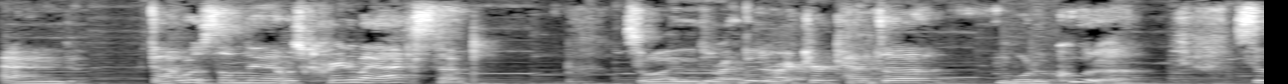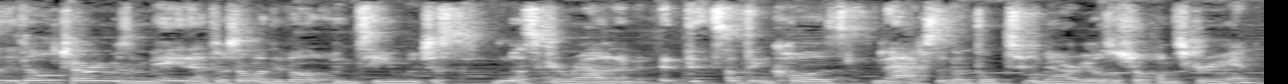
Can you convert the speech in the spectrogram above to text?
and that was something that was created by accident. So uh, the, dir- the director Kenta Motokura said the double cherry was made after someone on the development team was just messing around and it, it- something caused an accidental two Mario's to show up on screen,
